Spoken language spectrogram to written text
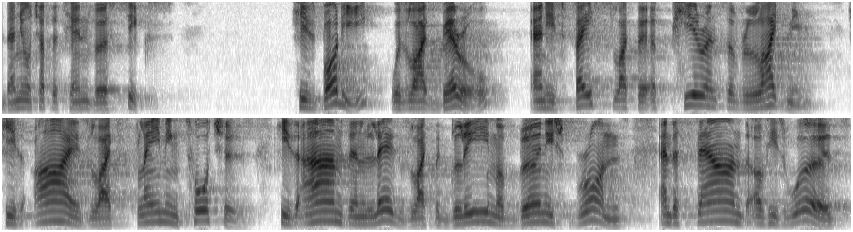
Daniel chapter 10, verse 6. His body was like beryl, and his face like the appearance of lightning, his eyes like flaming torches, his arms and legs like the gleam of burnished bronze, and the sound of his words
